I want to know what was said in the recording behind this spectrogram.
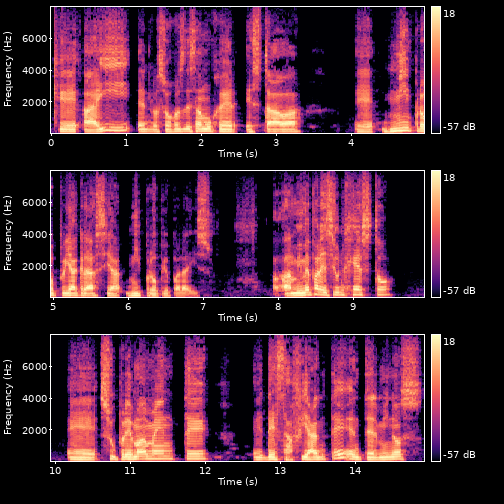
que ahí, en los ojos de esa mujer, estaba eh, mi propia gracia, mi propio paraíso a mí me parece un gesto eh, supremamente eh, desafiante en términos,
